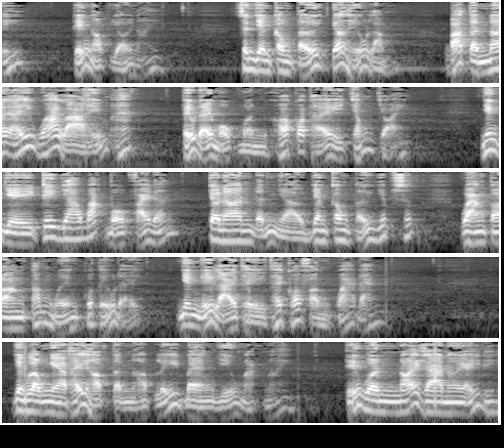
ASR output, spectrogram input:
ý. Triển Ngọc giỏi nói. Xin dân công tử chớ hiểu lầm. Quả tình nơi ấy quá là hiểm ác. Tiểu đệ một mình khó có thể chống chọi. Nhưng vì tri giao bắt buộc phải đến. Cho nên định nhờ dân công tử giúp sức. Hoàn toàn tâm nguyện của tiểu đệ. Nhưng nghĩ lại thì thấy có phần quá đáng. Dân lòng nghe thấy hợp tình hợp lý bèn dịu mặt nói. Triển Quỳnh nói ra nơi ấy đi.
